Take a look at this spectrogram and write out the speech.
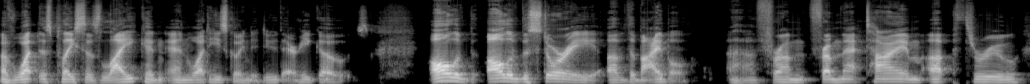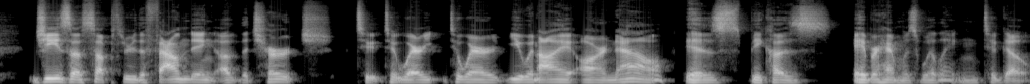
of what this place is like and and what he's going to do there. He goes. All of all of the story of the bible uh, from from that time up through jesus up through the founding of the church to to where to where you and i are now is because abraham was willing to go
